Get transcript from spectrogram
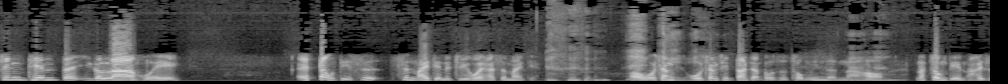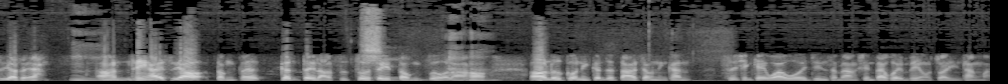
今天的一个拉回，哎，到底是是买点的机会还是卖点？哦，我相我相信大家都是聪明人呐，哈，那重点还是要怎样？嗯啊，你还是要懂得跟对老师做对动作了哈。啊，如果你跟着大江，你看四星 KY 我已经怎么样？先带会员朋友转一趟嘛。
